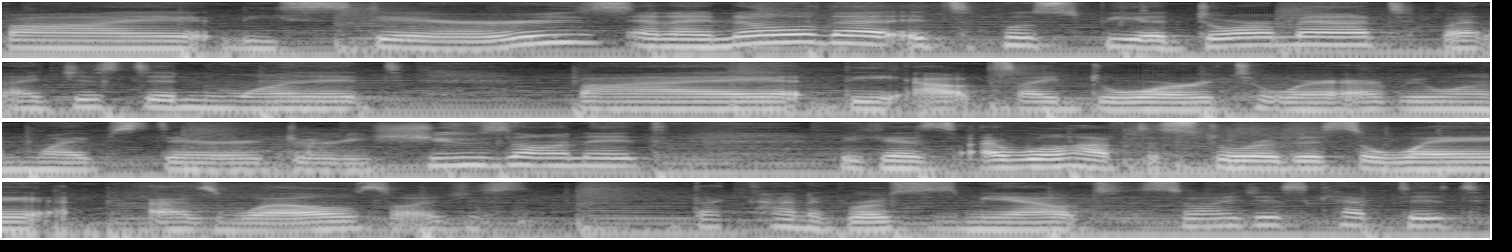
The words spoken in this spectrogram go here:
by the stairs. And I know that it's supposed to be a doormat, but I just didn't want it by the outside door to where everyone wipes their dirty shoes on it because I will have to store this away as well. So I just that kind of grosses me out, so I just kept it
